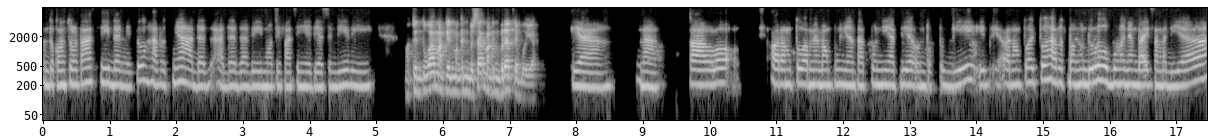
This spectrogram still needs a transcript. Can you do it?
untuk konsultasi dan itu harusnya ada ada dari motivasinya dia sendiri. Makin tua makin makin besar makin berat ya Bu ya. Ya. Nah, kalau orang tua memang punya satu niat dia untuk pergi, orang tua itu harus bangun dulu hubungan yang baik sama dia,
